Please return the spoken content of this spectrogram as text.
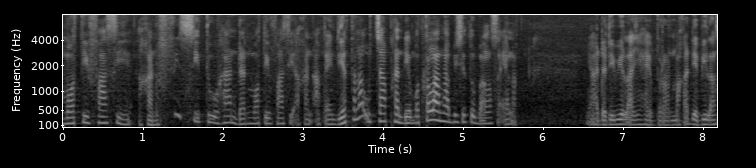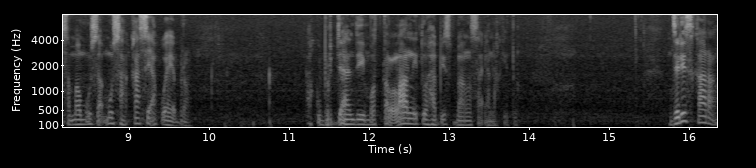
motivasi akan visi Tuhan dan motivasi akan apa yang dia telah ucapkan. Dia mau telan habis itu bangsa enak. Yang ada di wilayah Hebron. Maka dia bilang sama Musa, Musa kasih aku Hebron. Aku berjanji mau telan itu habis bangsa enak itu. Jadi sekarang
